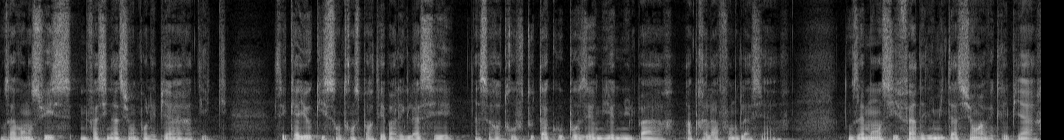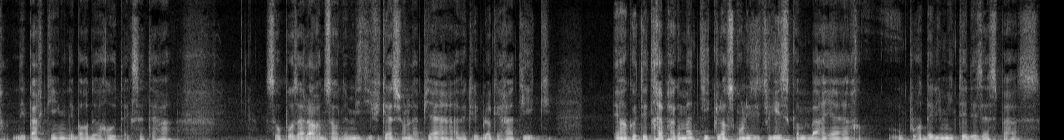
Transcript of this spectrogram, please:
Nous avons en Suisse une fascination pour les pierres erratiques. Ces cailloux qui sont transportés par les glaciers et se retrouvent tout à coup posés au milieu de nulle part après la fonte glaciaire. Nous aimons aussi faire des limitations avec les pierres, des parkings, des bords de route, etc. S'oppose alors une sorte de mystification de la pierre avec les blocs erratiques et un côté très pragmatique lorsqu'on les utilise comme barrière ou pour délimiter des espaces.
